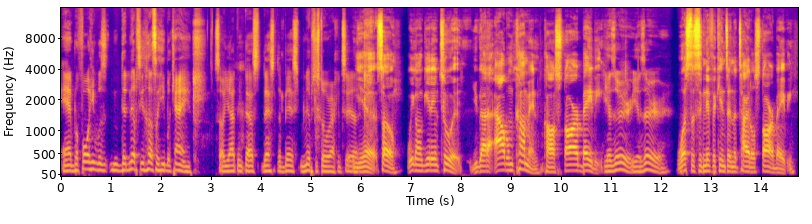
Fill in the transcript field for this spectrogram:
and before he was the Nipsey Hussle he became. So yeah, I think that's that's the best Nipsey story I can tell. Yeah. So we're gonna get into it. You got an album coming called Star Baby. Yes sir, yes sir. What's the significance in the title Star Baby?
